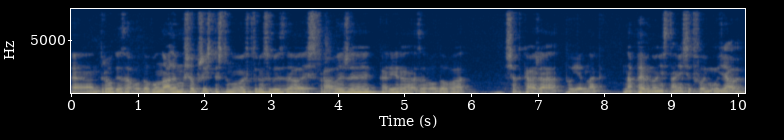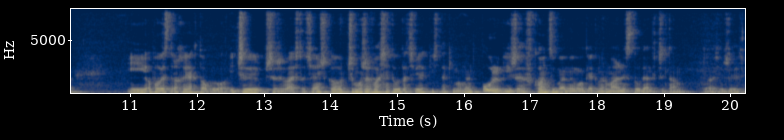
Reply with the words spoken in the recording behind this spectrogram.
E, drogę zawodową, no ale musiał przyjść też ten moment, w którym sobie zdałeś sprawę, że kariera zawodowa siatkarza to jednak na pewno nie stanie się Twoim udziałem. I opowiedz trochę, jak to było i czy przeżywałeś to ciężko, czy może właśnie to był dla Ciebie jakiś taki moment ulgi, że w końcu będę mógł jak normalny student, czy tam się żyć.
